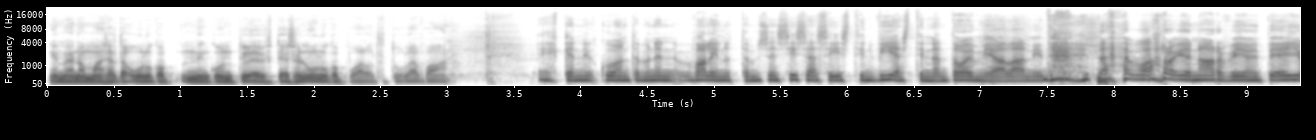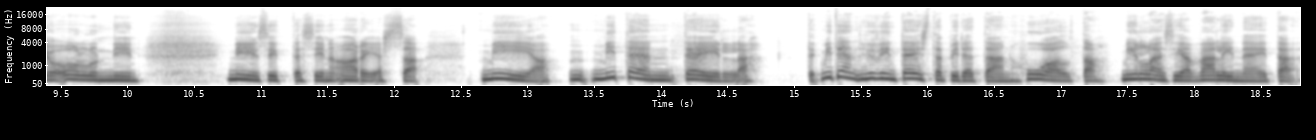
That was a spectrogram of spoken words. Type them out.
nimenomaan sieltä ulko, niin kuin työyhteisön ulkopuolelta tulevaan. Ehkä nyt kun on tämmöinen valinnut tämmöisen sisäsiistin viestinnän toimialan, niin tämä vaarojen arviointi ei ole ollut niin, niin sitten siinä arjessa. Mia, miten teillä, miten hyvin teistä pidetään huolta? Millaisia välineitä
